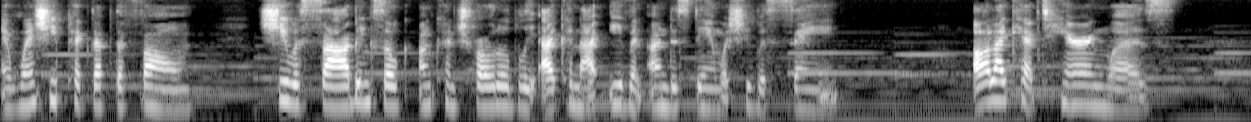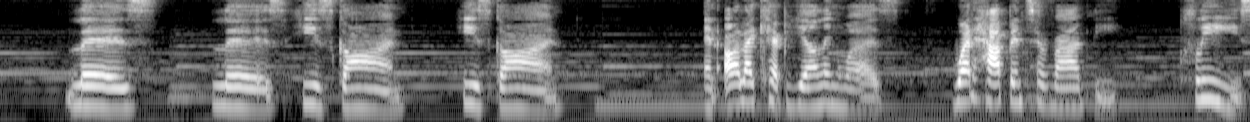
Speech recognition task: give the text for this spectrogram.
and when she picked up the phone, she was sobbing so uncontrollably I could not even understand what she was saying. All I kept hearing was, Liz, Liz, he's gone, he's gone. And all I kept yelling was, What happened to Rodney? Please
